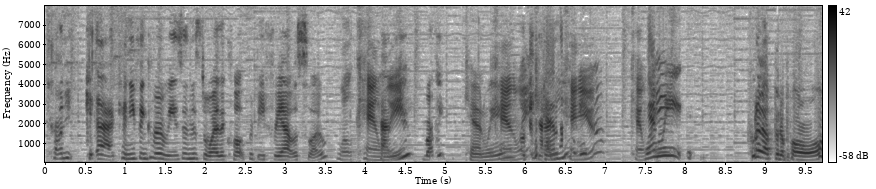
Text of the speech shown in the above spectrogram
Can you, uh, can you think of a reason as to why the clock would be three hours slow? Well, can, Can we? you? Right? Can we? Can we? Can Can, we? can you? Can, Can we? we put it up in a poll?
